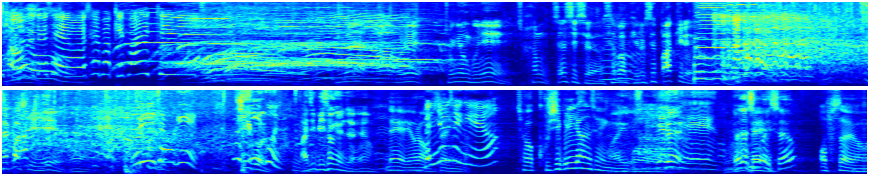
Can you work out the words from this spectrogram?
따뜻한 겨울 되세요. 새 바퀴 파이팅. 종현 군이 참 센스 있어요. 세 바퀴를 세 바퀴래요. 세 바퀴. 예. 우리 저기 키군. 키군. 아직 미성년자예요. 네, 19살. 몇 년생이에요? 저 91년생. 아이고. 연생. 여자친구가 네. 있어요? 없어요.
